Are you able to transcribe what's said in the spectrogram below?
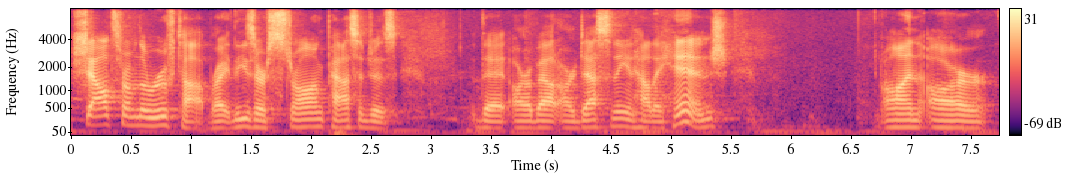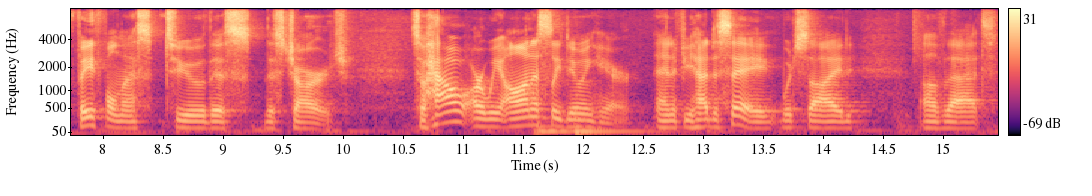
shouts from the rooftop, right? These are strong passages that are about our destiny and how they hinge on our faithfulness to this, this charge. So, how are we honestly doing here? And if you had to say which side of that,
